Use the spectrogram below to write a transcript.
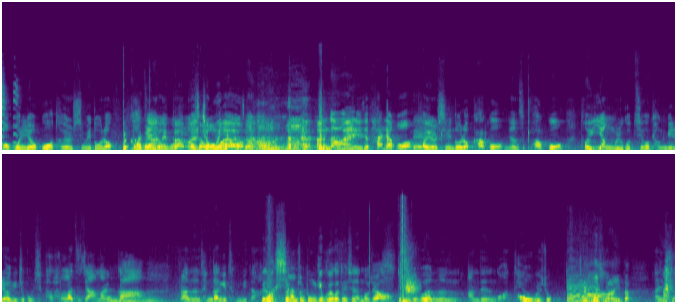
먹으려고 더 열심히 노력하지 먹으려고. 않을까. 그렇죠, 전문 용어. 먹어야죠. 어. 상금을 이제 타려고 네. 더 열심히 노력하고 연습하고 더 이악 물고 치고 경기력이 조금씩 다 달라지지 않을까라는 생각이 듭니다. 그래서 확실한 좀 동기부여가 되시는 거죠? 동기부여는 안 되는 것 같아요. 어, 왜죠? 내 것은 아니다. 아니죠.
